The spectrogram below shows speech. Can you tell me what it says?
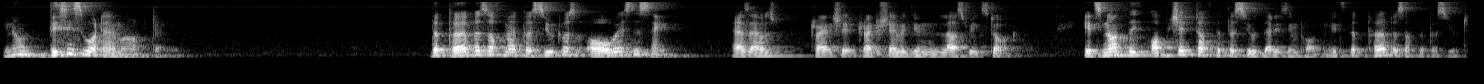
you know, this is what I'm after. The purpose of my pursuit was always the same, as I was trying to, share, try to share with you in last week's talk. It's not the object of the pursuit that is important, it's the purpose of the pursuit.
